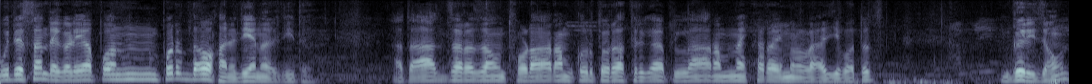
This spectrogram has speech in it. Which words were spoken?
उद्या संध्याकाळी आपण परत दवाखान्यात येणार आहे तिथं. आता आज जरा जाऊन थोडा आराम करतो. रात्री काय आपल्याला आराम नाही करायला मिळाला अजिबातच. घरी जाऊन.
